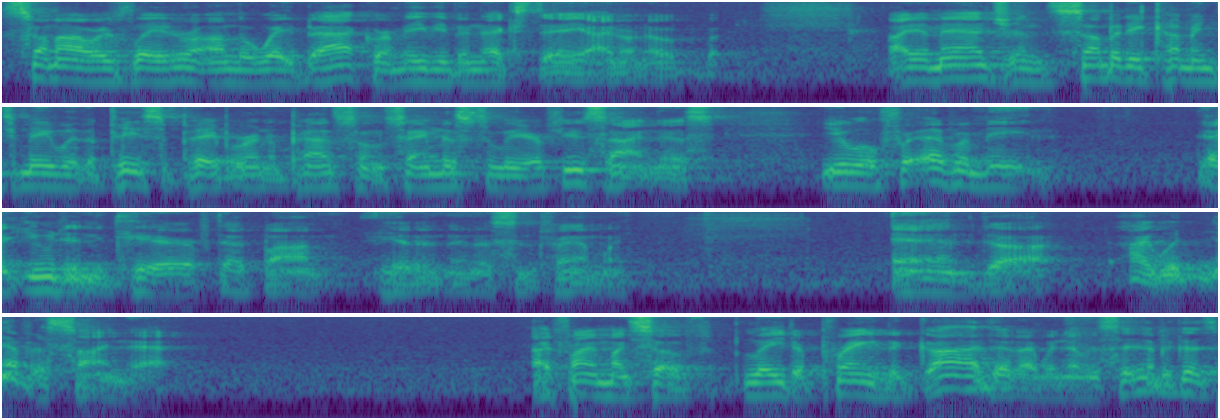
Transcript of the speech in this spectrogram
some hours later, on the way back, or maybe the next day, I don't know, but I imagined somebody coming to me with a piece of paper and a pencil and saying, Mr. Lear, if you sign this, you will forever mean that you didn't care if that bomb hit an innocent family. And uh, I would never sign that. I find myself later praying to God that I would never say that because,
